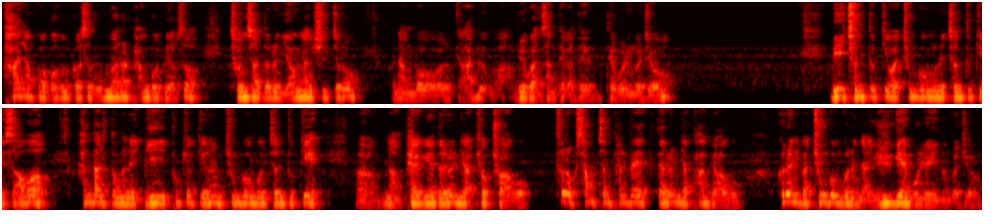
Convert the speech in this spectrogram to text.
탄약과 먹을 것을 운반할 방법이 없어 전사들은 영양실조로 그냥 뭐 이렇게 아뷰, 아뷰간 상태가 돼, 돼버린 거죠. 미 전투기와 중공군의 전투기 싸워 한 달 동안의 미 폭격기는 중공군 전투기 어, 그냥 100여 대를 이제 격추하고 트럭 3,800대를 이제 파괴하고 그러니까 중공군은 이제 유기에 몰려 있는 거죠.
